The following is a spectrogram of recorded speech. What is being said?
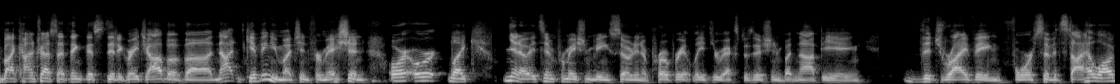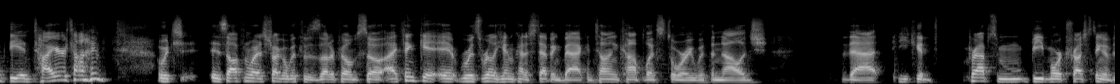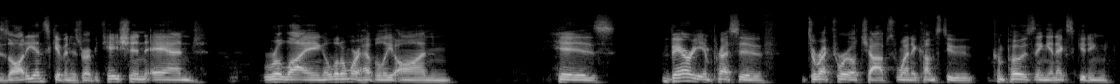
by contrast, I think this did a great job of uh, not giving you much information, or or like you know, it's information being sown inappropriately through exposition, but not being the driving force of its dialogue the entire time, which is often what I struggle with with his other films. So I think it, it was really him kind of stepping back and telling a complex story with the knowledge that he could perhaps be more trusting of his audience given his reputation and relying a little more heavily on his very impressive directorial chops when it comes to composing and executing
